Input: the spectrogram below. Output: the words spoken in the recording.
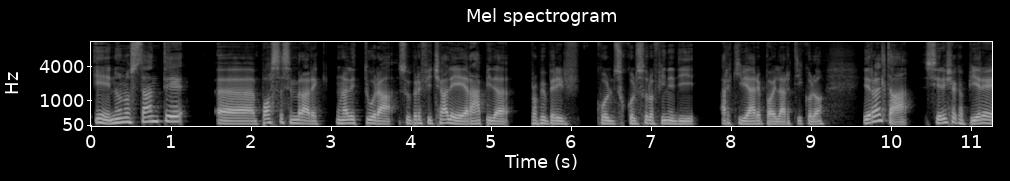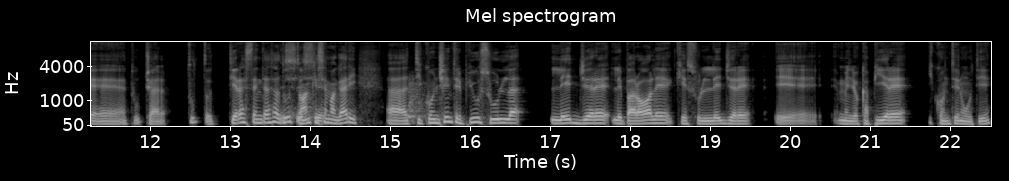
e nonostante eh, possa sembrare una lettura superficiale e rapida proprio per il, col, col, solo fine di archiviare poi l'articolo, in realtà si riesce a capire eh, tu, cioè, tutto, ti resta in testa tutto, sì, anche sì. se magari eh, ti concentri più sul leggere le parole che sul leggere e meglio capire i contenuti.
